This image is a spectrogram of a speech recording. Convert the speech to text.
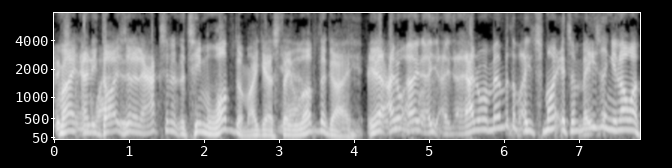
thick Right, and he glasses. dies in an accident. The team loved him. I guess they loved the guy. Yeah, I don't. I, I, I, I don't remember the. It's my. It's amazing. You know, I'm,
